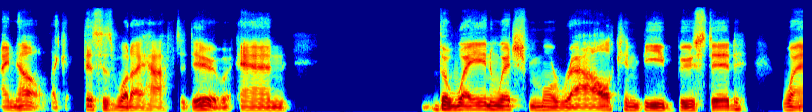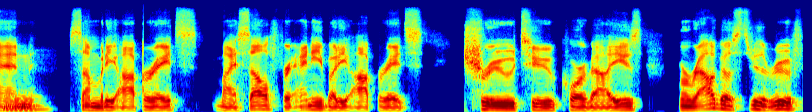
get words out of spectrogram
I know, like, this is what I have to do. And the way in which morale can be boosted when mm somebody operates, myself or anybody operates true to core values, morale goes through the roof,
